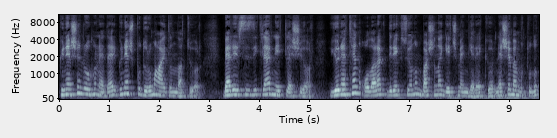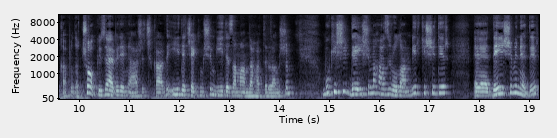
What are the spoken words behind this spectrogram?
güneşin ruhu ne der güneş bu durumu aydınlatıyor belirsizlikler netleşiyor yöneten olarak direksiyonun başına geçmen gerekiyor. Neşe ve mutluluk kapıda. Çok güzel bir enerji çıkardı. İyi de çekmişim, iyi de zamanda hatırlamışım. Bu kişi değişime hazır olan bir kişidir. E, değişimi nedir?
